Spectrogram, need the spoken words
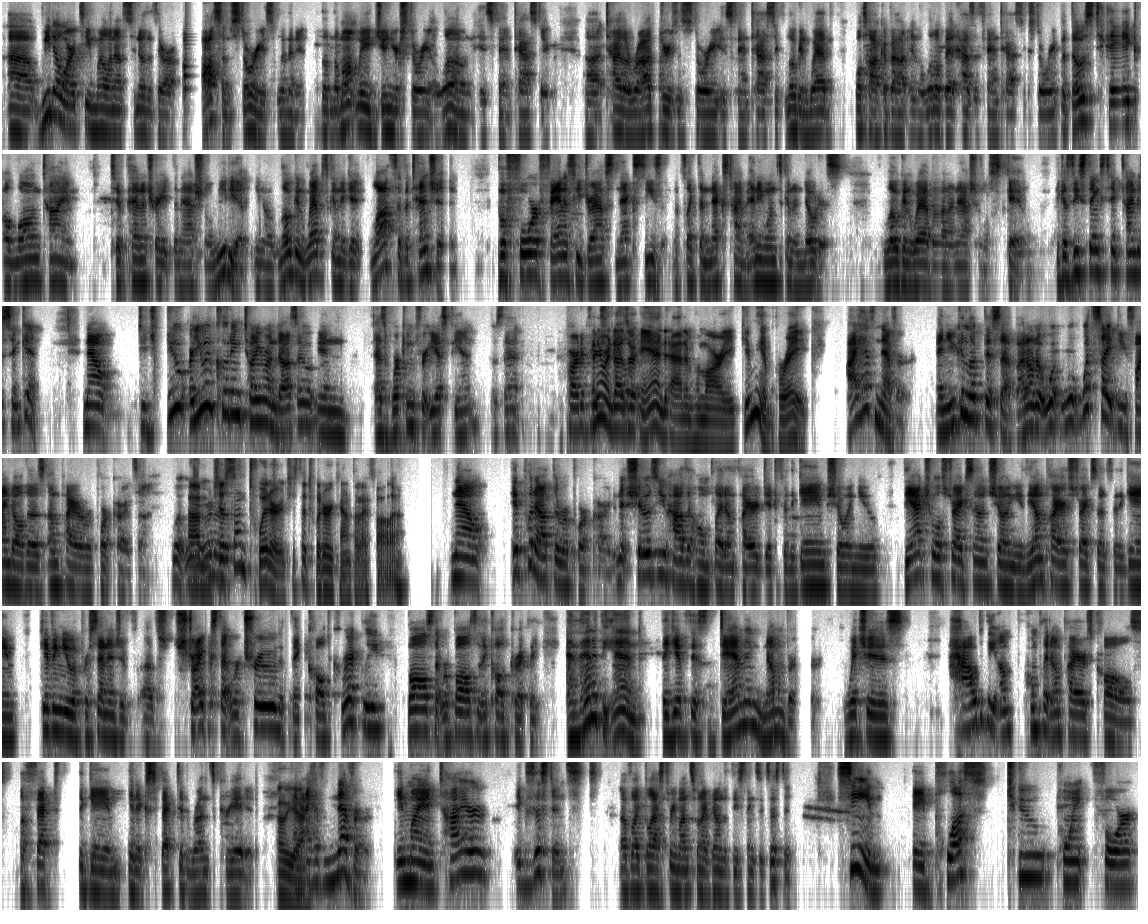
Uh, we know our team well enough to know that there are awesome stories within it. The LaMonte Wade Jr. story alone is fantastic. Uh, Tyler Rogers' story is fantastic. Logan Webb, we'll talk about in a little bit, has a fantastic story. But those take a long time to penetrate the national media. You know, Logan Webb's going to get lots of attention before fantasy drafts next season. That's like the next time anyone's going to notice Logan Webb on a national scale because these things take time to sink in. Now, did you are you including Tony Randazzo in as working for ESPN? Was that part of does it and Adam Hamari. Give me a break. I have never, and you can look this up. I don't know what what site do you find all those umpire report cards on? What, um, just those? on Twitter, just the Twitter account that I follow. Now it put out the report card and it shows you how the home plate umpire did for the game, showing you the actual strike zone, showing you the umpire strike zone for the game, giving you a percentage of, of strikes that were true that they called correctly, balls that were balls that they called correctly. And then at the end, they give this damning number, which is how did the um, home plate umpire's calls affect the game in expected runs created? Oh, yeah. And I have never in my entire existence of like the last three months when I've known that these things existed, seen a plus 2.4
